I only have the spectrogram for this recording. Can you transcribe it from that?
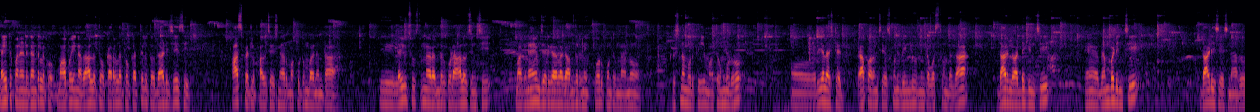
నైట్ పన్నెండు గంటలకు మా పైన రాళ్ళతో కర్రలతో కత్తులతో దాడి చేసి హాస్పిటల్ పాలు చేసినారు మా కుటుంబాన్ని అంతా. ఈ లైవ్ చూస్తున్నారు అందరూ కూడా ఆలోచించి మాకు న్యాయం జరిగేలాగా అందరినీ కోరుకుంటున్నాను. కృష్ణమూర్తి మా తమ్ముడు రియల్ ఎస్టేట్ వ్యాపారం చేసుకొని బెంగళూరు ఇంకా వస్తుండగా దారిలో అడ్డగించి వెంబడించి దాడి చేసినారు.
